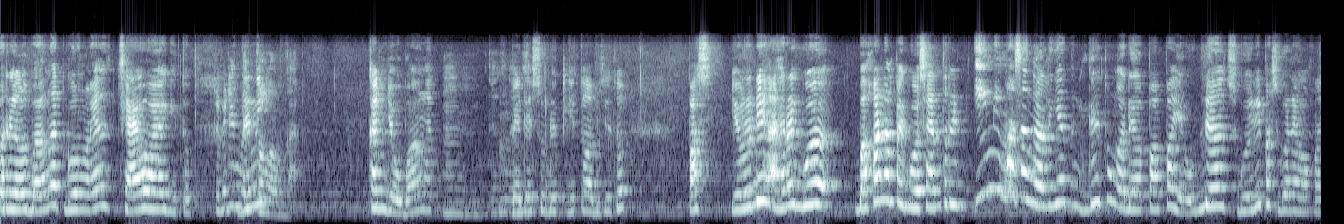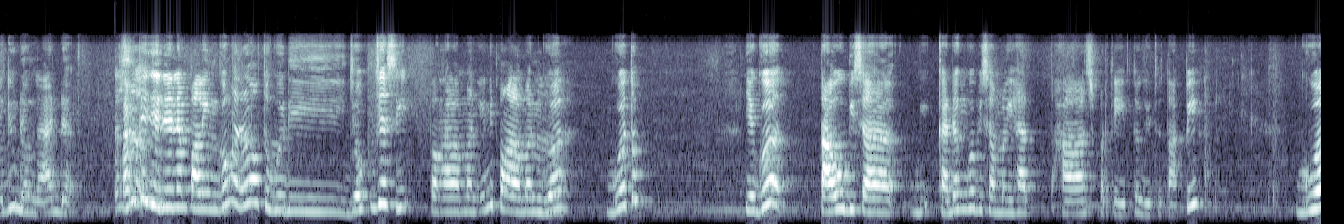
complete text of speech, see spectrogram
real banget. Gue ngeliat cewek gitu. Tapi dia ngeliat kalau enggak. Kan jauh banget. Hmm. beda sudut gitu abis itu. Pas ya udah deh akhirnya gue bahkan sampai gue senterin ini masa nggak lihat? Enggak itu nggak ada apa-apa. Ya udah gue ini pas gue nengok lagi udah nggak ada. Tapi kejadian yang paling gong adalah waktu gue di Jogja sih. Pengalaman ini pengalaman gue gue tuh ya gue tahu bisa bi- kadang gue bisa melihat hal seperti itu gitu. Tapi gue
